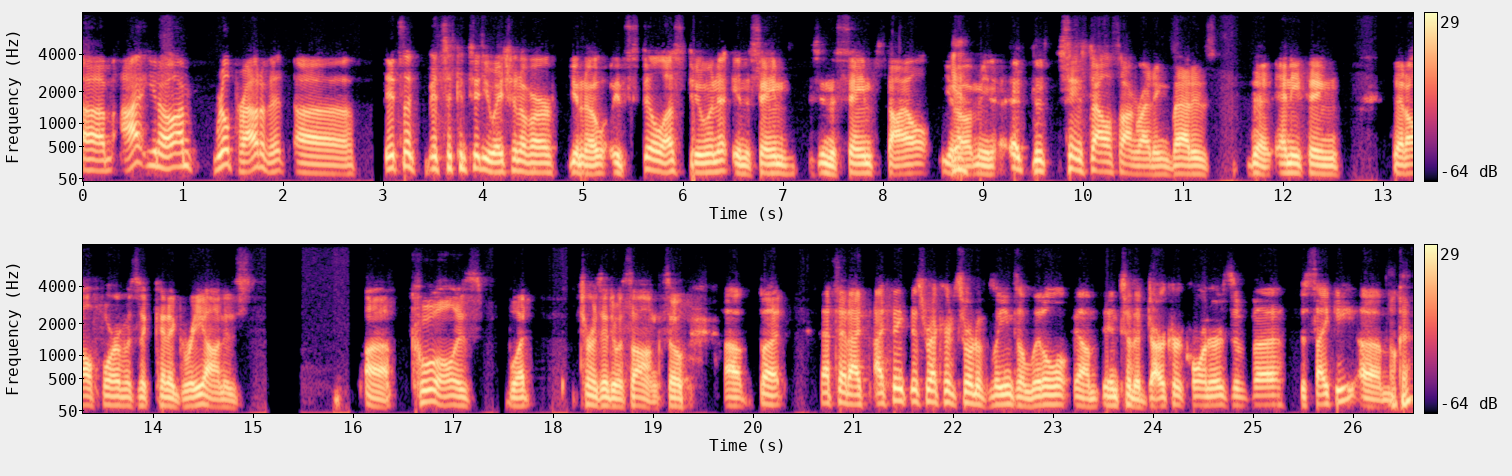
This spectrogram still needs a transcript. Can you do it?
Um, I, you know, I'm real proud of it. Uh, it's a it's a continuation of our, you know, it's still us doing it in the same in the same style. You Yeah. know, I mean, it's the same style of songwriting. That is that anything that all four of us can agree on is uh, cool is what turns into a song. So, uh, but that said, I, I think this record sort of leans a little um, into the darker corners of uh, the psyche. Um, Okay.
